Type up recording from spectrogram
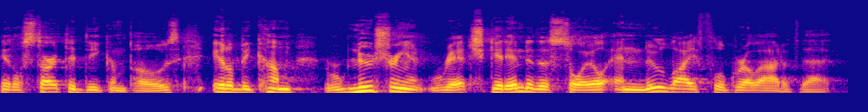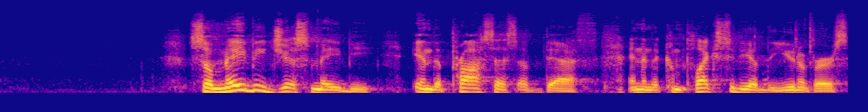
It'll start to decompose. It'll become nutrient rich, get into the soil, and new life will grow out of that. So maybe, just maybe, in the process of death and in the complexity of the universe,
